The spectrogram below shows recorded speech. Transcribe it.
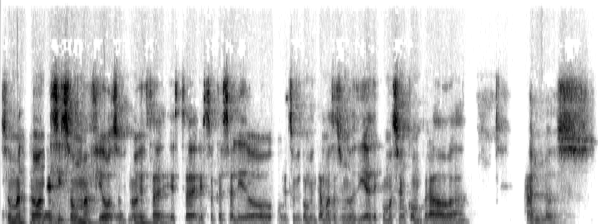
Son matones y son mafiosos, ¿no? Esta, esta, esto que ha salido, esto que comentamos hace unos días de cómo se han comprado a, a los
